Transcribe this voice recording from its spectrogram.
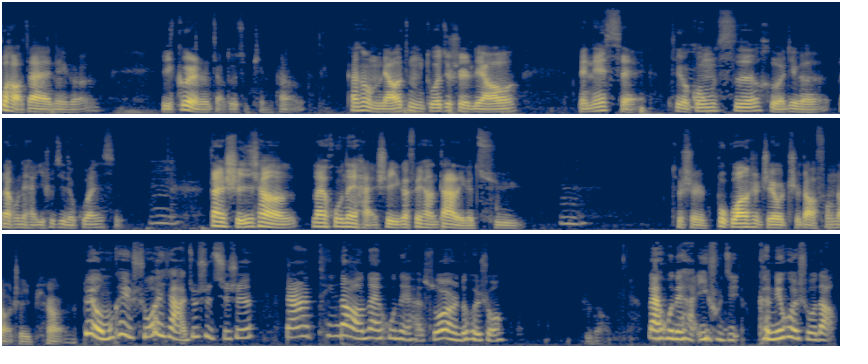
不好在那个以个人的角度去评判了。刚才我们聊了这么多，就是聊 Benesse 这个公司和这个濑户内海艺术季的关系。嗯但实际上，濑户内海是一个非常大的一个区域，嗯，就是不光是只有直岛、丰岛这一片儿。对，我们可以说一下，就是其实大家听到濑户内海，所有人都会说知道。濑户内海艺术季，肯定会说到。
